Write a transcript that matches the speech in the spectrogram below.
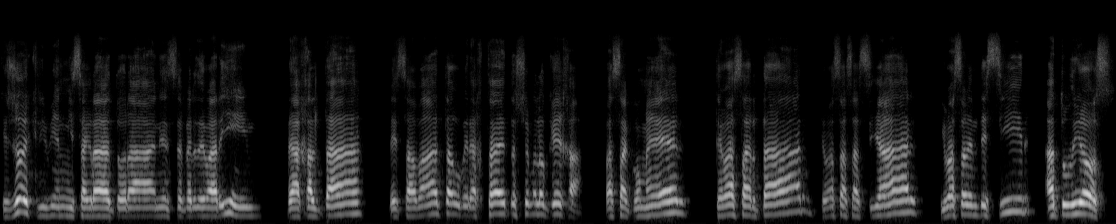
que yo escribí en mi sagrada Torah, en el Sefer de Barim, de Ajaltá, de Sabata, Uberachta, de me lo queja. Vas a comer, te vas a hartar, te vas a saciar y vas a bendecir a tu Dios.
